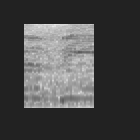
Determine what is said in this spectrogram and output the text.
could be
